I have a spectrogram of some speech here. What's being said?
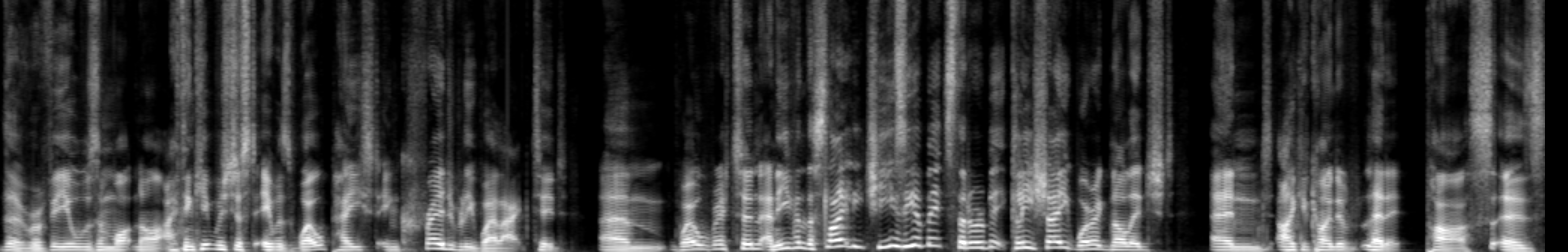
the reveals and whatnot. I think it was just it was well paced, incredibly well acted, um, well written, and even the slightly cheesier bits that are a bit cliche were acknowledged, and I could kind of let it pass as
